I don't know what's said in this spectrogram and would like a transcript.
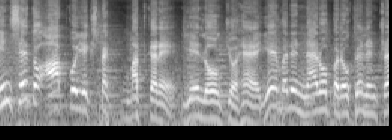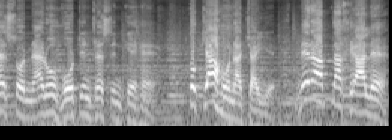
इनसे तो आप कोई एक्सपेक्ट मत करें, ये लोग जो हैं, ये बड़े नैरो परोकियल इंटरेस्ट और नैरो वोट इंटरेस्ट इनके हैं। तो क्या होना चाहिए? मेरा अपना ख्याल है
